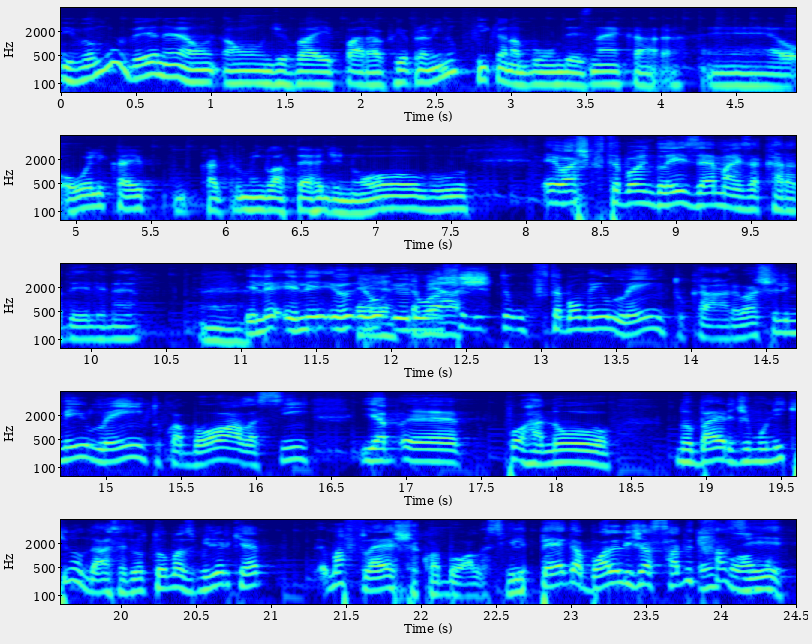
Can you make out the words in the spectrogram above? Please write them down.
e vamos ver, né, aon- aonde vai parar, porque pra mim não fica na Bundes, né, cara? É, ou ele cai, cai pra uma Inglaterra de novo. Eu acho que o futebol inglês é mais a cara dele, né? É. Ele, ele, eu, eu, É, eu também acho, acho. ele tem um futebol meio lento, cara. Eu acho ele meio lento com a bola, assim. E, a- é, porra, no, no Bayern de Munique não dá. Você tem o Thomas Miller que é uma flecha com a bola, assim. Ele pega a bola, ele já sabe o que Tem fazer.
